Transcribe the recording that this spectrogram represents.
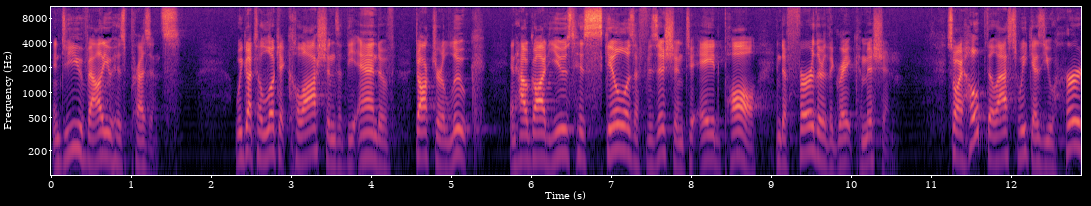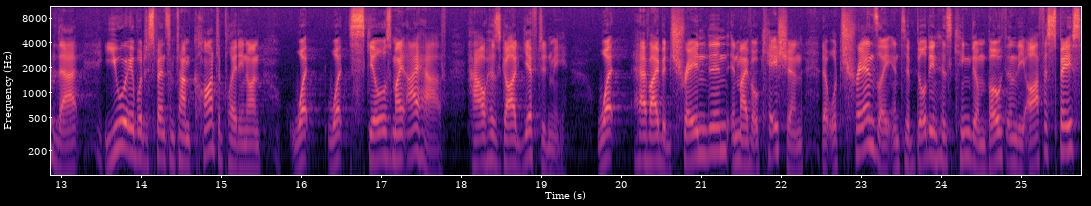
And do you value his presence? We got to look at Colossians at the end of Dr. Luke and how God used his skill as a physician to aid Paul and to further the Great Commission. So I hope that last week, as you heard that, you were able to spend some time contemplating on what, what skills might I have? How has God gifted me? What have I been trained in in my vocation that will translate into building his kingdom both in the office space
